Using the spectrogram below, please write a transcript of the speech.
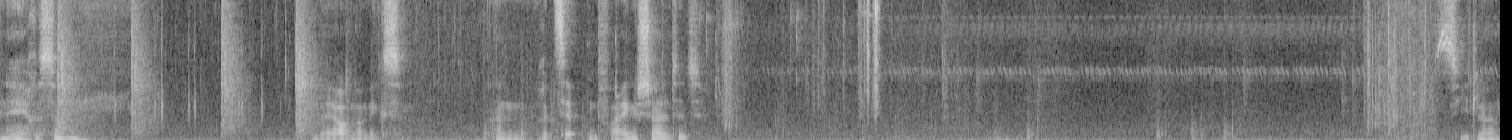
nee, Rüstung haben wir ja auch noch nichts an Rezepten freigeschaltet. Siedler.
